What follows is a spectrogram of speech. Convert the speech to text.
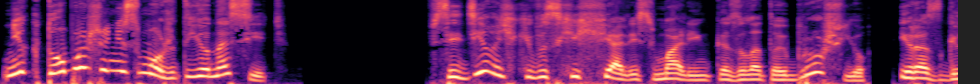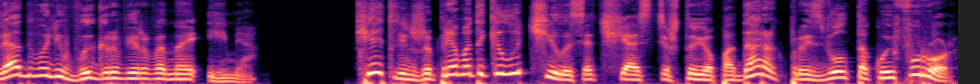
Никто больше не сможет ее носить. Все девочки восхищались маленькой золотой брошью и разглядывали выгравированное имя. Кэтлин же прямо-таки лучилась от счастья, что ее подарок произвел такой фурор,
